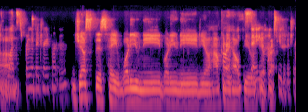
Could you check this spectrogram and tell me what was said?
um, what's for the betrayed partner just this, hey, what do you need? What do you need? You know, how can Oh, I help you? Yeah, right. to the betrayed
